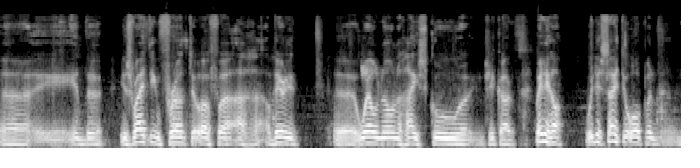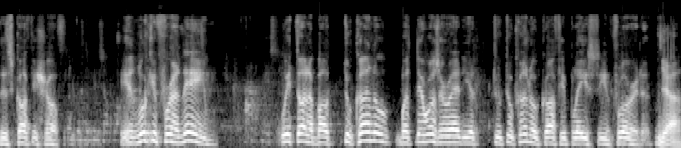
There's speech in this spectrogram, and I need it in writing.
Uh, in the is right in front of uh, a, a very uh, well-known high school uh, in Chicago. But anyhow, we decided to open this coffee shop. And looking for a name, we thought about Tucano, but there was already a Tu- Tucano coffee place in Florida yeah.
